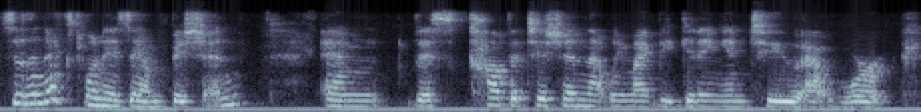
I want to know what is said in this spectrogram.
So the next one is ambition, and this competition that we might be getting into at work.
